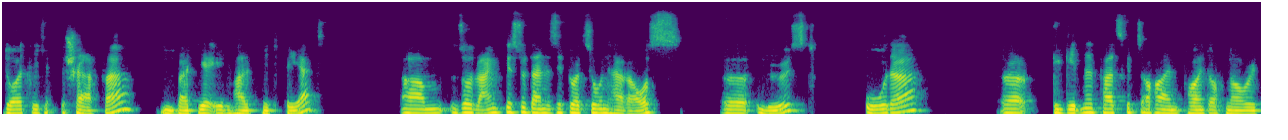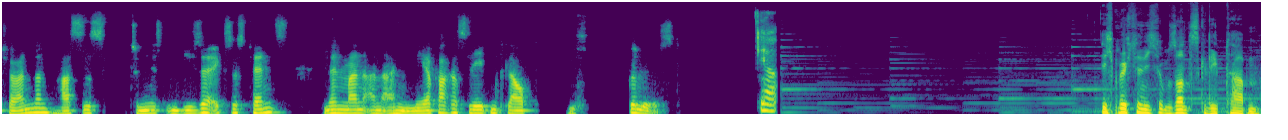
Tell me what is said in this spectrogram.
deutlich schärfer, bei dir eben halt mit Pferd, ähm, solange bis du deine Situation herauslöst äh, oder äh, gegebenenfalls gibt es auch einen Point of No Return, dann hast du es zumindest in dieser Existenz, wenn man an ein mehrfaches Leben glaubt, nicht gelöst. Ja. Ich möchte nicht umsonst gelebt haben.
